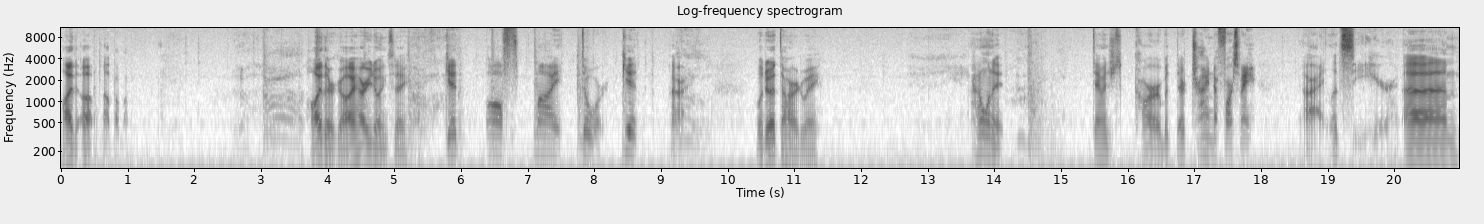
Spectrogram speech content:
Hi there. Up, uh, up, up, up. Hi there, guy. How are you doing today? Get off my door. Get. Alright. We'll do it the hard way. I don't want to damage the car, but they're trying to force me. Alright, let's see here. Um,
